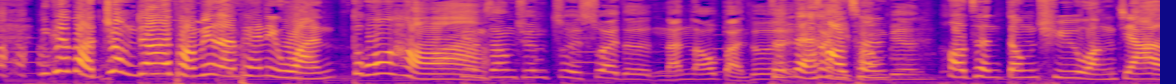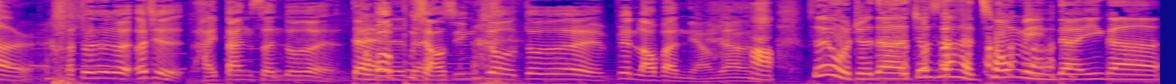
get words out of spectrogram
你可以把 John 叫在旁边来陪你玩，多好啊！电商圈最帅的男老板，对不对？真的，号称号称东区王嘉尔啊，对对对，而且还单身，对不对？对，不好不小心就对不对变老板娘这样子。好，所以我觉得就是很聪明的一个。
